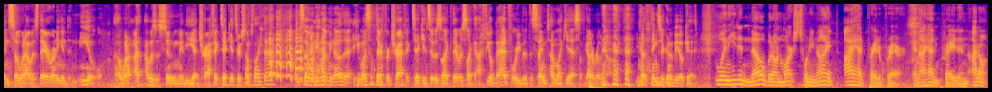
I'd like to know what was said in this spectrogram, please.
And so when I was there, running into Neal, uh, when I, I was assuming maybe he had traffic tickets or something like that. and so when he let me know that he wasn't there for traffic tickets, it was like there was like I feel bad for you, but at the same time, like yes, I've got a road dog. you know, things are going to be okay. Well, and he didn't know, but on March 29th, I had prayed a prayer, and I hadn't prayed in I don't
